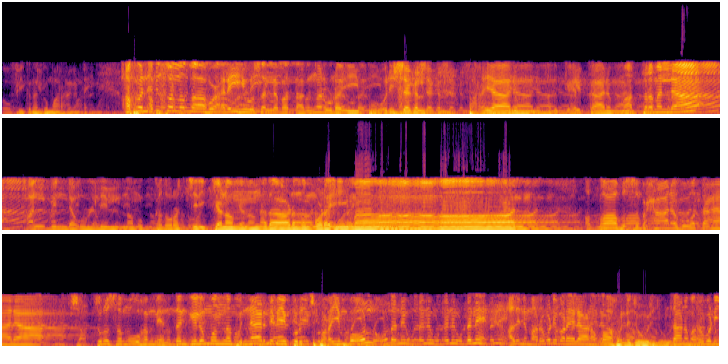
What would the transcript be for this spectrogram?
തൗഫീക്ക് നൽകുമാറാകട്ടെ. അപ്പൊ നബി സല്ലല്ലാഹു അലൈഹി വസല്ലമ തങ്ങളുടെ ഈ പോരിശകൾ പറയാനും അത് കേൾക്കാനും മാത്രമല്ല കൽബിന്റെ ഉള്ളിൽ നമുക്കത് ഉറച്ചിരിക്കണം അതാണ് നമ്മുടെ ഈമാൻ. അള്ളാഹു സുബ്ഹാനഹു വതആല ശത്രു സമൂഹം എന്തെങ്കിലും ഒന്ന് പുന്നാർ നബിയെ കുറിച്ച് പറയുമ്പോൾ ഉടനെ ഉടനെ ഉടനെ ഉടനെ അതിന് മറുപടി പറയലാണ് അള്ളാഹുവിന്റെ ജോലി. എന്താണ് മറുപടി?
